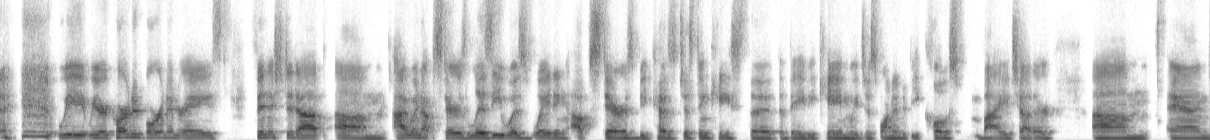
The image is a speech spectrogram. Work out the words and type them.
we we recorded Born and Raised, finished it up. Um, I went upstairs. Lizzie was waiting upstairs because just in case the the baby came, we just wanted to be close by each other. Um, and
